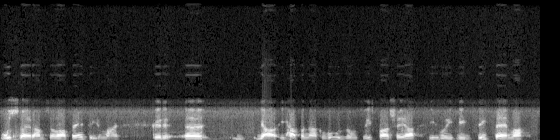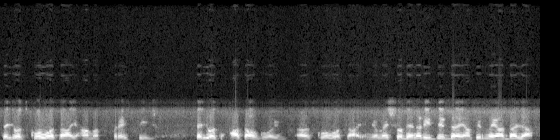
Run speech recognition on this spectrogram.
uzsvērām savā pētījumā, ir uh, jā, jāpanāk lūzums vispār šajā izglītības sistēmā ceļot skolotāja amata prestižu, ceļot atalgojumu uh, skolotājiem. Jo mēs šodien arī dzirdējām pirmajā daļā, uh,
